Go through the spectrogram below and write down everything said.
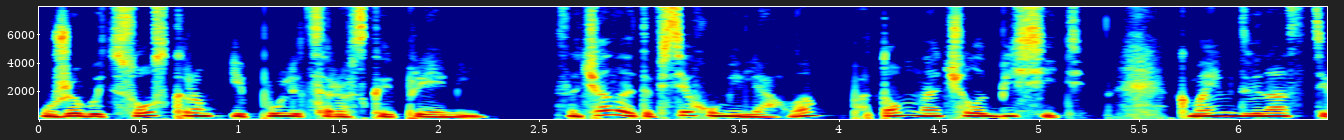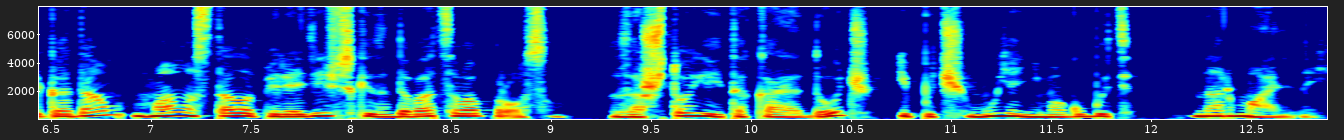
уже быть с Оскаром и Пулицеровской премией. Сначала это всех умиляло, потом начало бесить. К моим 12 годам мама стала периодически задаваться вопросом, за что ей такая дочь и почему я не могу быть нормальной.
